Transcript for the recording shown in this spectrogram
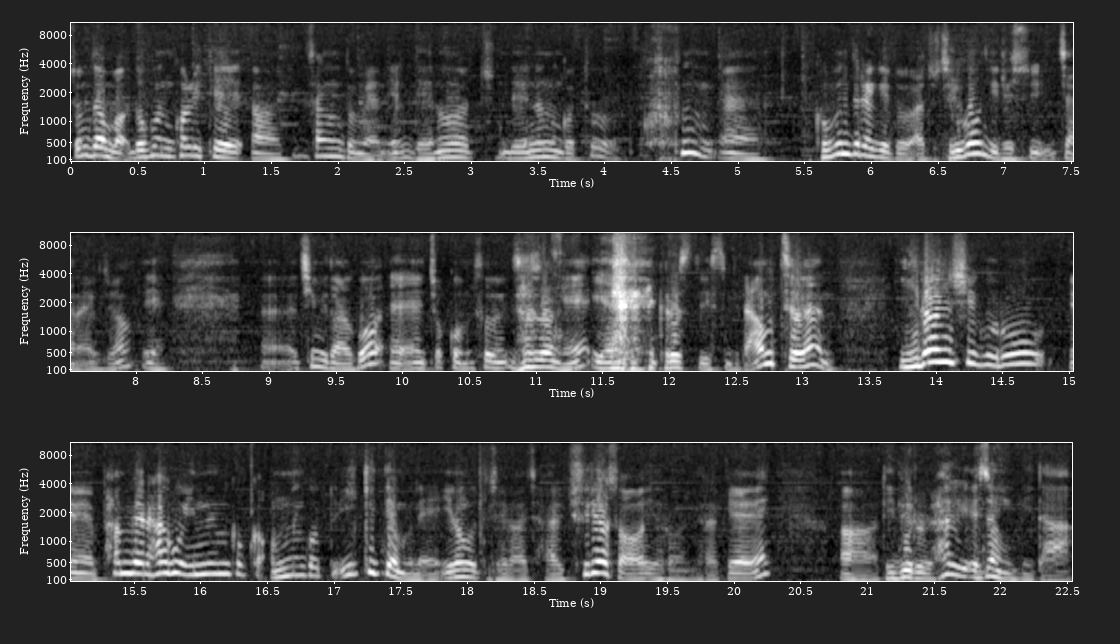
좀더뭐 높은 퀄리티의 어, 상용 도면 이렇게 내놓 내놓는 것도 큰 예, 그분들에게도 아주 즐거운 일일 수 있잖아요. 그죠? 예. 에, 취미도 하고 예, 예, 조금 소, 소송해 예, 그럴 수도 있습니다. 아무튼 이런 식으로 예, 판매를 하고 있는 것과 없는 것도 있기 때문에 이런 것도 제가 잘 추려서 여러분들에게 어, 리뷰를 할 예정입니다.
